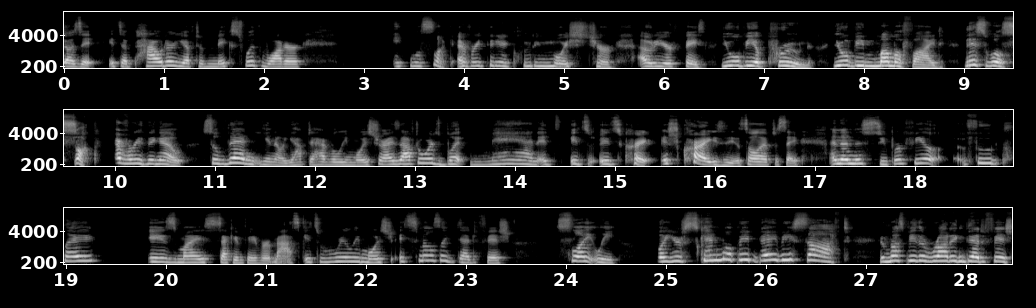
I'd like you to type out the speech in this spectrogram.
does it. It's a powder you have to mix with water. It will suck everything, including moisture, out of your face. You will be a prune. You will be mummified. This will suck everything out. So then, you know, you have to heavily moisturize afterwards. But man, it's it's it's crazy. It's crazy. That's all I have to say. And then this super feel food clay is my second favorite mask. It's really moist. It smells like dead fish, slightly, but your skin will be baby soft. It must be the rotting dead fish.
